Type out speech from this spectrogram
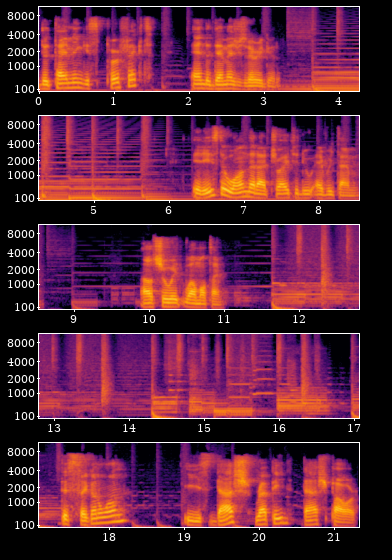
the timing is perfect, and the damage is very good. It is the one that I try to do every time. I'll show it one more time. The second one is dash rapid dash power.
